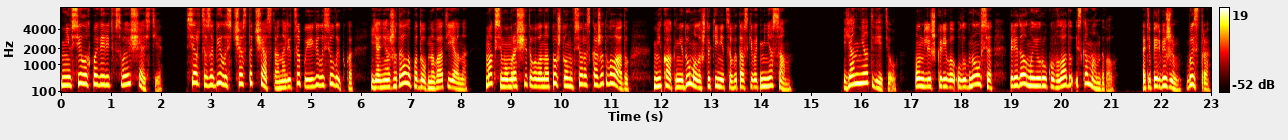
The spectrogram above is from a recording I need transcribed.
не в силах поверить в свое счастье. Сердце забилось часто-часто, а на лице появилась улыбка. Я не ожидала подобного от Яна. Максимум рассчитывала на то, что он все расскажет Владу — Никак не думала, что кинется вытаскивать меня сам. Ян не ответил. Он лишь криво улыбнулся, передал мою руку Владу и скомандовал. «А теперь бежим, быстро.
